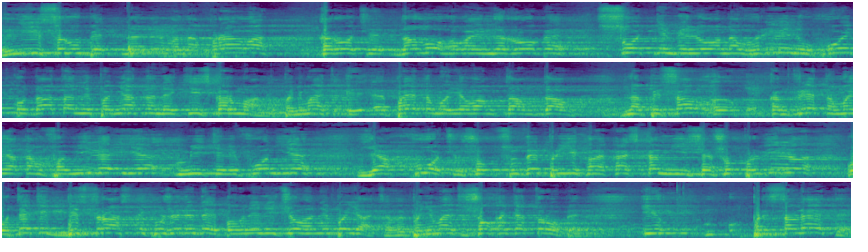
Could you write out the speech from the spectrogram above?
ліс рубять наліво Короче, налоговая не робить, сотні мільйонів гривень уходять куди-то непонятно на якісь кармани. Понимаете? І, е, Поэтому я вам там дав, написав, е, конкретно моя там фамілія є, мій телефон є. Я хочу, щоб сюди приїхала якась комісія, щоб перевірила от этих безстрашних уже людей, бо вони нічого не бояться. Ви розумієте, що хочуть роблять. І представляєте,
